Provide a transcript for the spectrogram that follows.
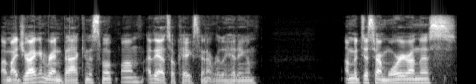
Uh, my dragon ran back into smoke bomb. I think that's okay because they're not really hitting him. I'm a disarm warrior on this.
